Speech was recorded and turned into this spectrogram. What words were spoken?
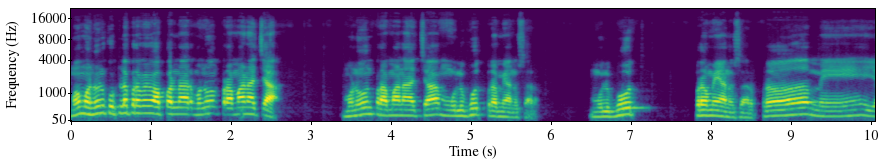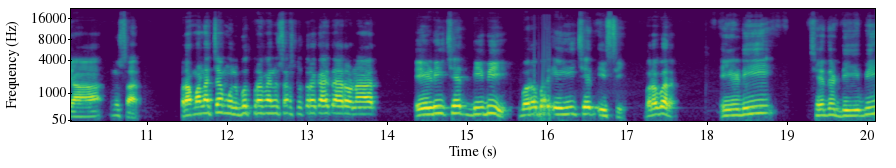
मग म्हणून कुठलं प्रमेय वापरणार? म्हणून प्रमाणाच्या म्हणून प्रमाणाच्या मूलभूत प्रमेयानुसार मूलभूत प्रमेयानुसार प्रमेयानुसार. प्रमाणाच्या मूलभूत प्रमेयानुसार सूत्र काय तयार होणार? एडी छेद बीबी बरोबर एई छेद ईसी बरोबर? एडी छेद डी बी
